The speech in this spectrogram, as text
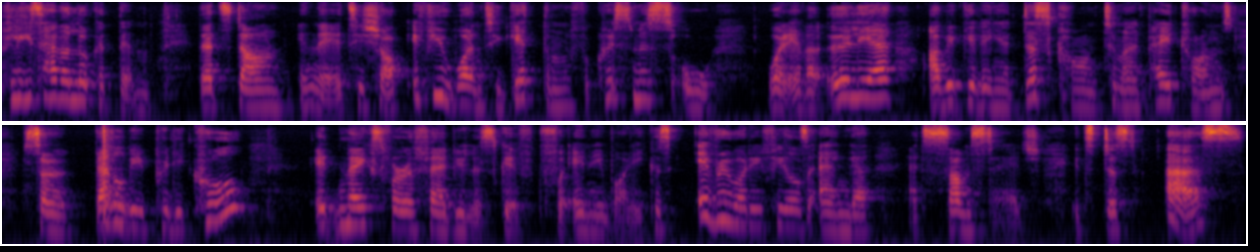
please have a look at them that's down in the Etsy shop if you want to get them for Christmas or whatever earlier I'll be giving a discount to my patrons so that'll be pretty cool it makes for a fabulous gift for anybody because everybody feels anger at some stage. It's just us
